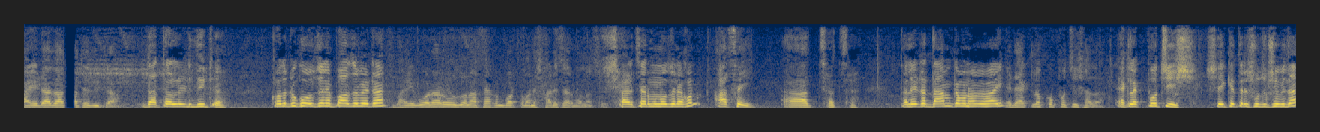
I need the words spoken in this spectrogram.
ভাই এটা দাঁতে দুইটা। দাঁতে অলরেডি দুইটা। কতটুকু ওজনে পাওয়া যাবে এটা? ভাই গোড়ার ওজন আছে এখন বর্তমানে সাড়ে চার মন আছে। সাড়ে চার মন ওজন এখন আছেই। আচ্ছা আচ্ছা। তাহলে এটার দাম কেমন হবে ভাই? এটা এক লক্ষ পঁচিশ হাজার। এক লাখ পঁচিশ। সেই ক্ষেত্রে সুযোগ সুবিধা?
